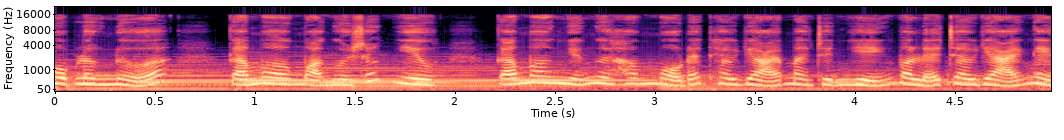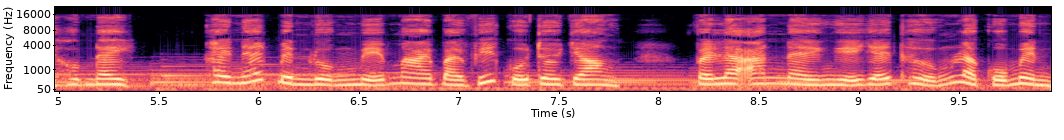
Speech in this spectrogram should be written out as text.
Một lần nữa, cảm ơn mọi người rất nhiều. Cảm ơn những người hâm mộ đã theo dõi màn trình diễn và lễ trao giải ngày hôm nay. Knet bình luận mỉa mai bài viết của Doyeon. Vậy là anh này nghĩ giải thưởng là của mình,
